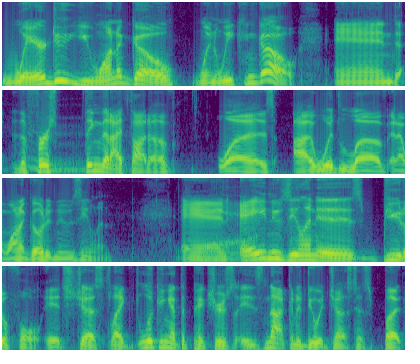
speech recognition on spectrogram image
Where do you want to go when we can go? And the first thing that I thought of was I would love and I want to go to New Zealand. And A, New Zealand is beautiful. It's just like looking at the pictures is not going to do it justice. But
